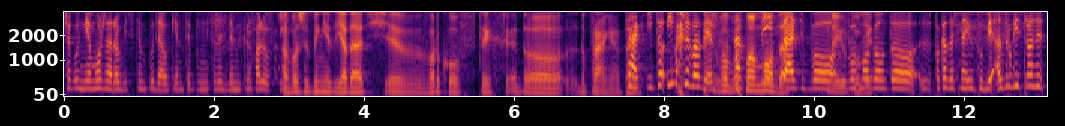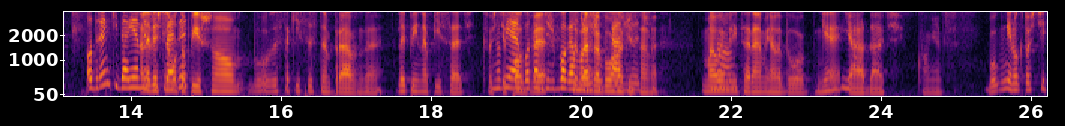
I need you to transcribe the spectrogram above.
czego nie można robić z tym pudełkiem, typu nie wsadzać do mikrofalówki. Albo żeby nie zjadać e, worków tych do, do prania. Tak. Tak, i to im trzeba, wiesz, Bo napisać, bo, na bo mogą to pokazać na YouTubie. A z drugiej strony od ręki dajemy Ale wiesz czemu kredyt. to piszą? Bo jest taki system prawny. Lepiej napisać. Ktoś No cię wiem, bo pozwie. tam gdzieś Boga Przepraszam, było napisane. Małymi No. literami, ale było nie jadać. Koniec. Bo nie no, ktoś ci,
